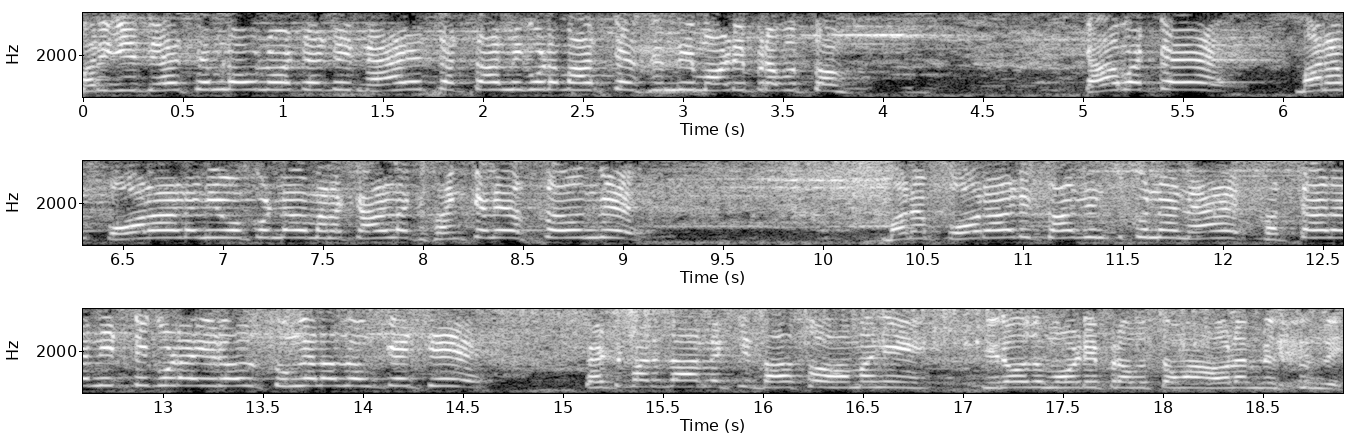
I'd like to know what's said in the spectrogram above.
మరి ఈ దేశంలో ఉన్నటువంటి న్యాయ చట్టాన్ని కూడా మార్చేసింది మోడీ ప్రభుత్వం. కాబట్టే మనం పోరాడనివ్వకుండా మన కాళ్ళకి సంఖ్యలేస్తూ ఉంది. మనం పోరాడి సాధించుకున్న న్యాయ చట్టాలన్నింటినీ కూడా ఈరోజు తుంగలో దొంకేసి పెట్టుబడిదారులకి దాసోహమని ఈరోజు మోడీ ప్రభుత్వం అవలంబిస్తుంది.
